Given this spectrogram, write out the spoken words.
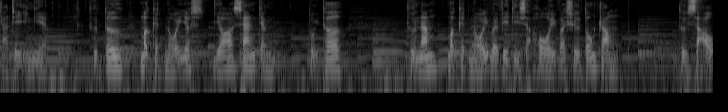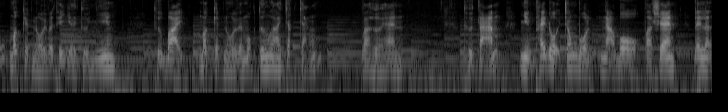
giá trị ý nghĩa. Thứ tư, mất kết nối do, do sang chấn tuổi thơ. Thứ năm, mất kết nối với vị trí xã hội và sự tôn trọng. Thứ sáu, mất kết nối với thế giới tự nhiên. Thứ bảy, mất kết nối với một tương lai chắc chắn và hứa hẹn. Thứ 8, những thay đổi trong bộ não bộ và gen. Đây là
